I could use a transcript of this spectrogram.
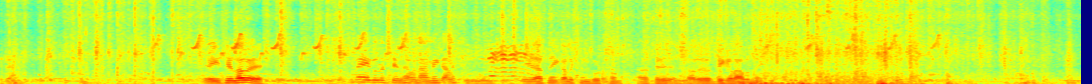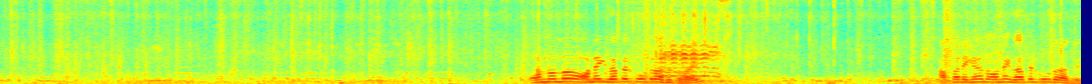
এটা কি সেল হবে? না এগুলো সেল হবে না আমি কালেকশন করি। এই আপনি কালেকশন করছেন আর ছেড়ে দেন তাহলে দেখে লাভ নেই। অন্য অন্য অনেক জাতের কৌতর আছে তো ভাই? আপনার এখানে তো অনেক জাতের কৌতর আছে।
